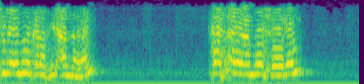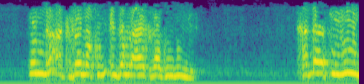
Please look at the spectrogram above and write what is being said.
sidaynuu kala fidcan nahay taas ayaa noo sheegay ina akramakum cinda allahi atqaakum buu yiri haddaad tihiin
